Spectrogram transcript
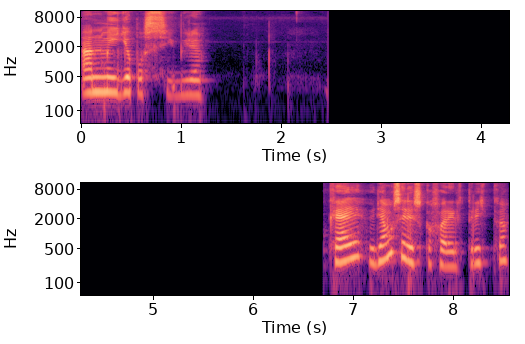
al meglio possibile ok vediamo se riesco a fare il trick.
